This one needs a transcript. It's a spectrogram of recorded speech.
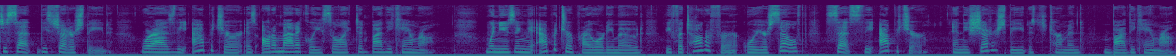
to set the shutter speed, whereas the aperture is automatically selected by the camera. When using the aperture priority mode, the photographer or yourself sets the aperture and the shutter speed is determined by the camera.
